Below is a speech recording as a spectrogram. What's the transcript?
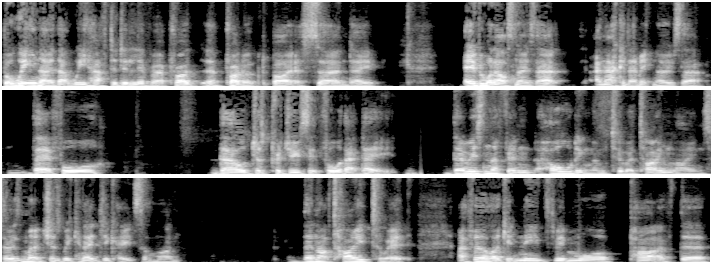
but we know that we have to deliver a, pro- a product by a certain date. Everyone else knows that. An academic knows that. Therefore, they'll just produce it for that date. There is nothing holding them to a timeline. So, as much as we can educate someone, they're not tied to it. I feel like it needs to be more part of the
